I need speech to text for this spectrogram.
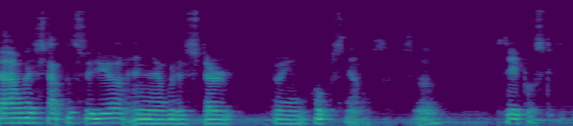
But I'm going to stop this video and I'm going to start doing Hope's Nails. So, stay posted.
